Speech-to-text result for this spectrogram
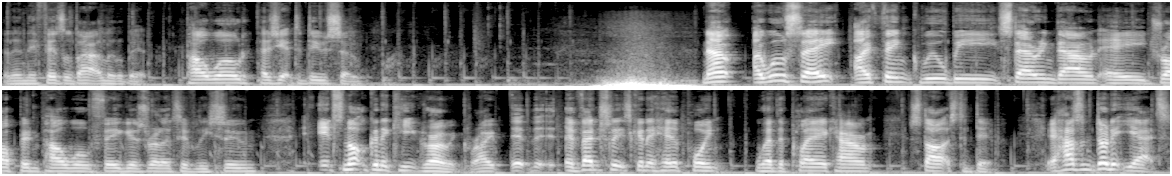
and then they fizzled out a little bit. Power World has yet to do so. Now, I will say, I think we'll be staring down a drop in Palworld figures relatively soon. It's not going to keep growing, right? It, it, eventually, it's going to hit a point where the player count starts to dip. It hasn't done it yet,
